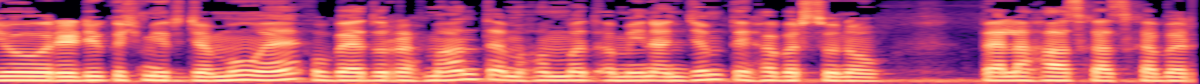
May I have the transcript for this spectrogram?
یو ریڈیو کشمیر جموں ہے عبید الرحمان تے محمد امین انجم تے خبر سنو۔ پہلا خاص خاص خبر۔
